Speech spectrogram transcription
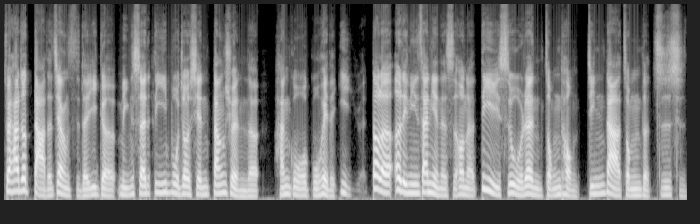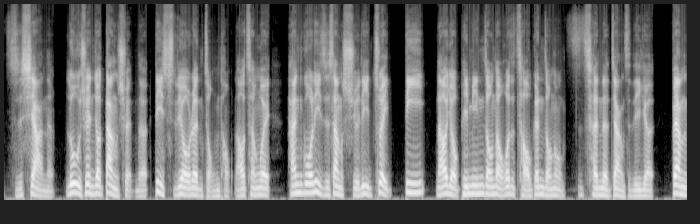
所以他就打着这样子的一个名声，第一步就先当选了韩国国会的议员。到了二零零三年的时候呢，第十五任总统金大中的支持之下呢，卢武铉就当选了第十六任总统，然后成为韩国历史上学历最低，然后有平民总统或者草根总统之称的这样子的一个非常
